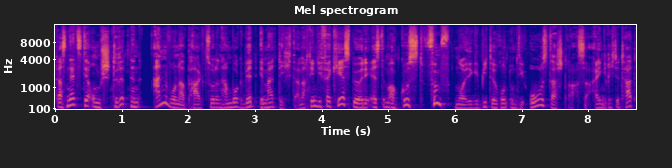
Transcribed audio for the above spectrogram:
Das Netz der umstrittenen Anwohnerparkzonen in Hamburg wird immer dichter. Nachdem die Verkehrsbehörde erst im August fünf neue Gebiete rund um die Osterstraße eingerichtet hat,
